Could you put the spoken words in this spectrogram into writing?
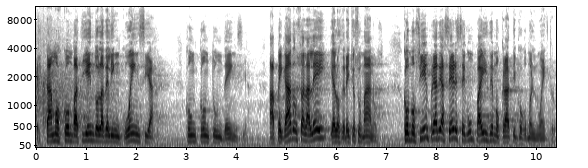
Estamos combatiendo la delincuencia con contundencia, apegados a la ley y a los derechos humanos como siempre ha de hacerse en un país democrático como el nuestro.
